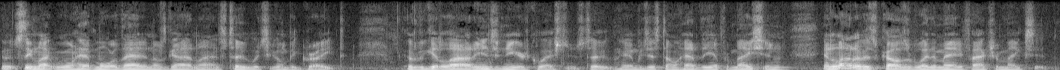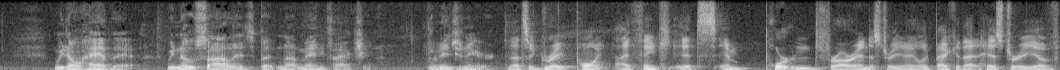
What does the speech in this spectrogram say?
it seem like we're going to have more of that in those guidelines too, which is going to be great because we get a lot of engineered questions too, and we just don't have the information. And a lot of it's because of the way the manufacturer makes it. We don't have that. We know solids, but not manufacturing of engineer. That's a great point. I think it's important for our industry. You know, you look back at that history of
